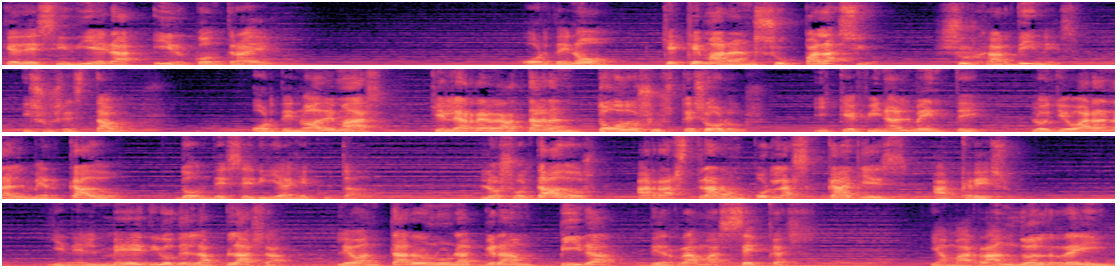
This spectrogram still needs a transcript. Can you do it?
que decidiera ir contra él. Ordenó que quemaran su palacio, sus jardines y sus establos. Ordenó además que le arrebataran todos sus tesoros y que finalmente lo llevaran al mercado donde sería ejecutado. Los soldados arrastraron por las calles a Creso y en el medio de la plaza levantaron una gran pira de ramas secas y amarrando al rey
